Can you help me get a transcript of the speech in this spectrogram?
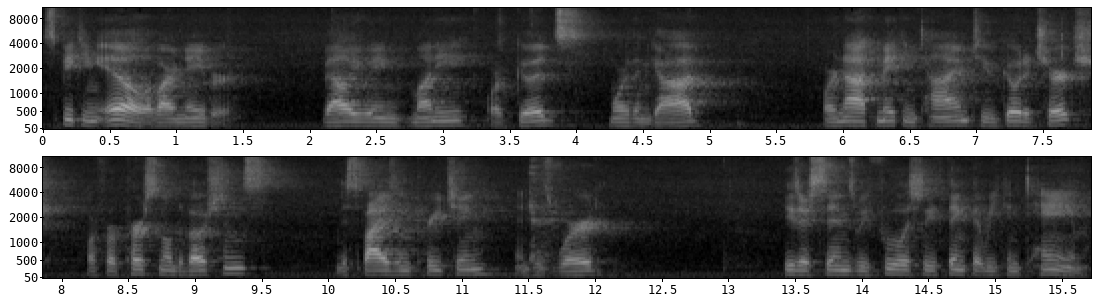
speaking ill of our neighbor, valuing money or goods more than God, or not making time to go to church or for personal devotions, despising preaching and His Word. These are sins we foolishly think that we can tame,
